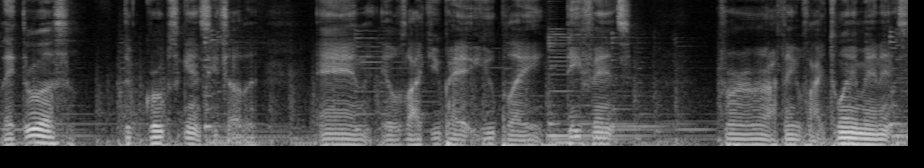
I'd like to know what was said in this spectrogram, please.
they threw us the groups against each other and it was like you pay you play defense for I think it was like 20 minutes,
